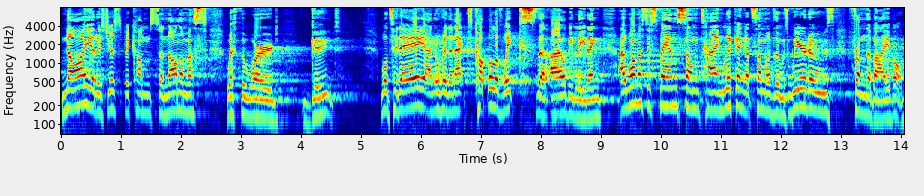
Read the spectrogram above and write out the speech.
Now it has just become synonymous with the word good. Well, today and over the next couple of weeks that I'll be leading, I want us to spend some time looking at some of those weirdos from the Bible.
